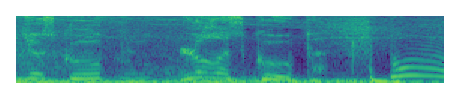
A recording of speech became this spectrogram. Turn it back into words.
Radioscoop, l'horoscope.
